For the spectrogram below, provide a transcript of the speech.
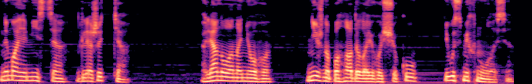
немає місця для життя. Глянула на нього, ніжно погладила його щоку і усміхнулася.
